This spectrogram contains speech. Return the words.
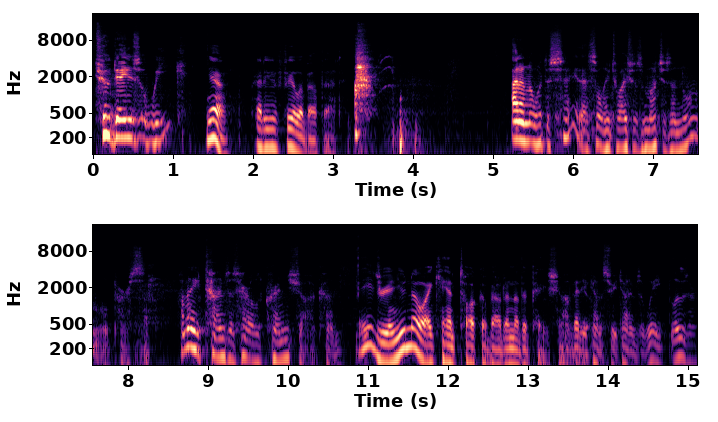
two days a week? Yeah. How do you feel about that? I don't know what to say. That's only twice as much as a normal person. How many times does Harold Krenshaw come? Adrian, you know I can't talk about another patient. I'll bet he comes three times a week. Loser.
